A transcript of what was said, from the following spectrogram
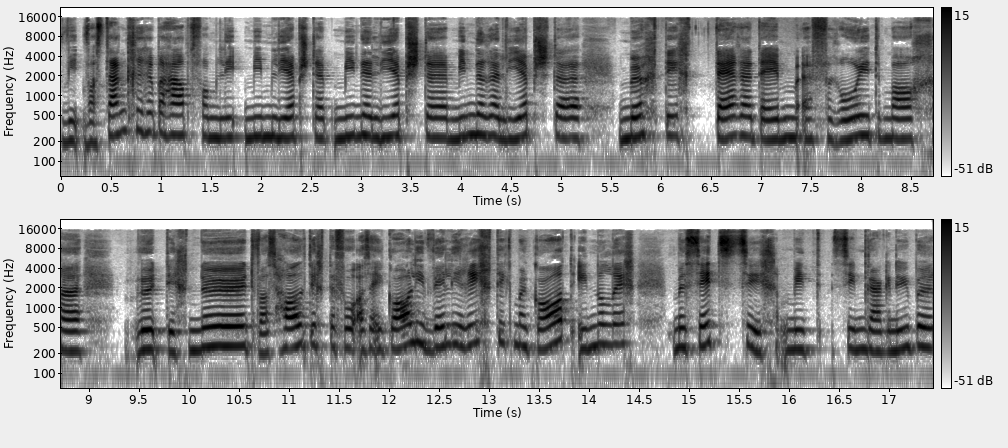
wie, was denke ich überhaupt von meinem Liebsten, meinen Liebsten, meiner Liebsten? Möchte ich der dem eine Freude machen? Will ich nicht? Was halte ich davon? Also egal in welche Richtung man geht innerlich, man setzt sich mit seinem Gegenüber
